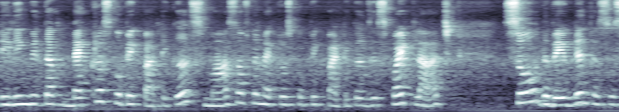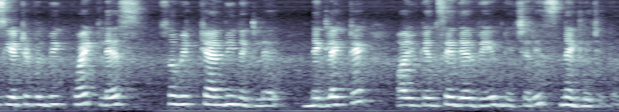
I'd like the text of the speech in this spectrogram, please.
dealing with the macroscopic particles, mass of the macroscopic particles is quite large. So the wavelength associated will be quite less. So it can be negle neglected or you can say their wave nature is negligible.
